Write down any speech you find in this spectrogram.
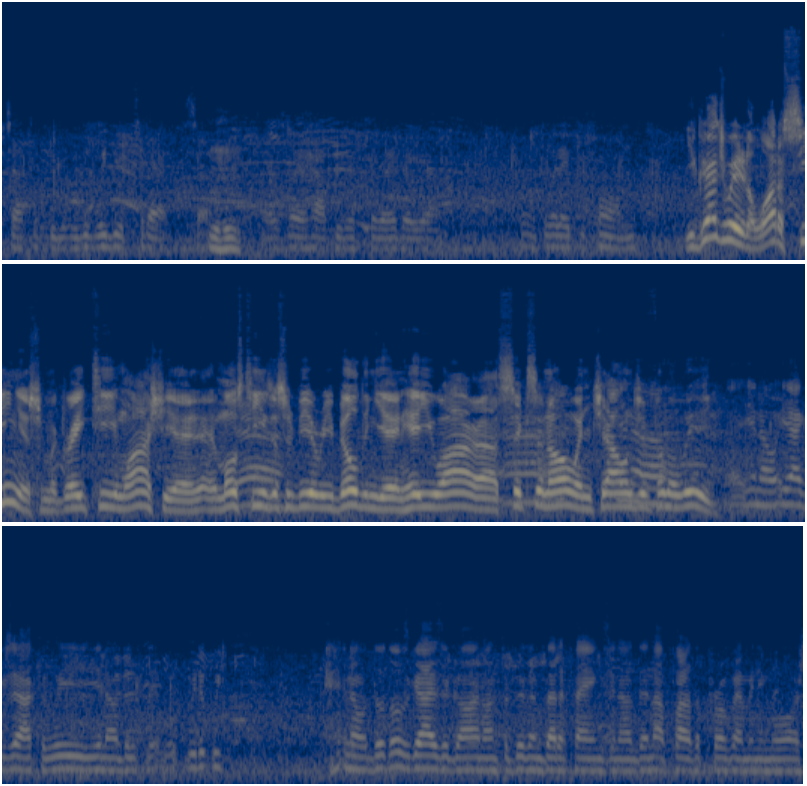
which I think we, we, did, we did today. So Mhm. I was very happy with the way they uh, with the way they performed. You graduated a lot of seniors from a great team last year. and most teams, this would be a rebuilding year, and here you are, uh, six and zero, and challenging for the know, league. You know, yeah, exactly. We, you know, we, we, you know, th- those guys are gone on to bigger and better things. You know, they're not part of the program anymore.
